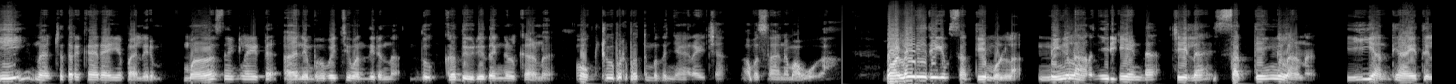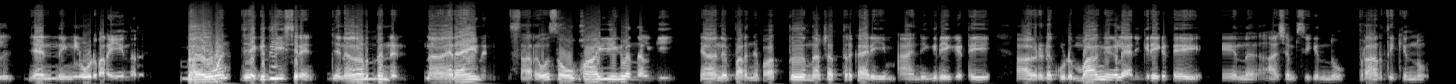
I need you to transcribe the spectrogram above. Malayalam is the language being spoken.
ഈ നക്ഷത്രക്കാരായ പലരും മാസങ്ങളായിട്ട് അനുഭവിച്ചു വന്നിരുന്ന ദുഃഖ ദുരിതങ്ങൾക്കാണ് ഒക്ടോബർ പത്തൊമ്പത് ഞായറാഴ്ച അവസാനമാവുക. വളരെയധികം സത്യമുള്ള നിങ്ങൾ അറിഞ്ഞിരിക്കേണ്ട ചില സത്യങ്ങളാണ് ഈ അധ്യായത്തിൽ ഞാൻ നിങ്ങളോട് പറയുന്നത്. ഭഗവാൻ ജഗദീശ്വരൻ ജനാർദ്ദനൻ നാരായണൻ സർവ സൗഭാഗ്യങ്ങളും നൽകി ഞാൻ പറഞ്ഞ പത്ത് നക്ഷത്രക്കാരെയും അനുഗ്രഹിക്കട്ടെ അവരുടെ കുടുംബാംഗങ്ങളെ അനുഗ്രഹിക്കട്ടെ എന്ന് ആശംസിക്കുന്നു പ്രാർത്ഥിക്കുന്നു.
